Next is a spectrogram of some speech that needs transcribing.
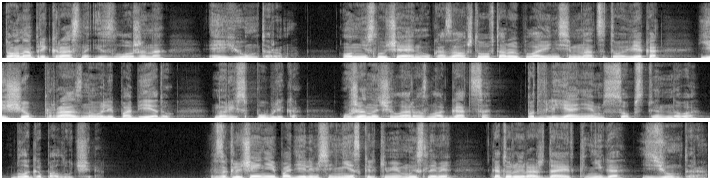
то она прекрасно изложена Эюмтером. Он не случайно указал, что во второй половине XVII века еще праздновали победу, но республика уже начала разлагаться под влиянием собственного благополучия. В заключение поделимся несколькими мыслями, которые рождает книга Зюмтера.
